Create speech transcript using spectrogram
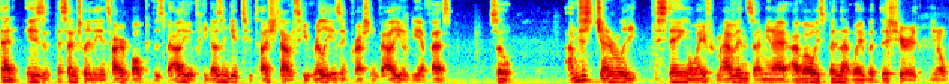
that is essentially the entire bulk of his value. If he doesn't get two touchdowns, he really isn't crushing value in DFS. So I'm just generally staying away from Evans. I mean, I, have always been that way, but this year, you know,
